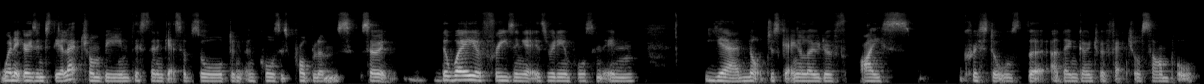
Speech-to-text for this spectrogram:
when it goes into the electron beam, this then gets absorbed and, and causes problems. So it, the way of freezing it is really important in, yeah, not just getting a load of ice crystals that are then going to affect your sample.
